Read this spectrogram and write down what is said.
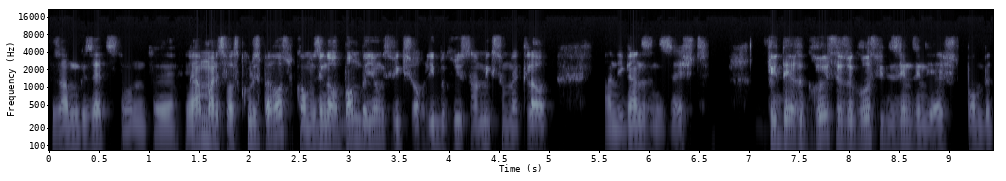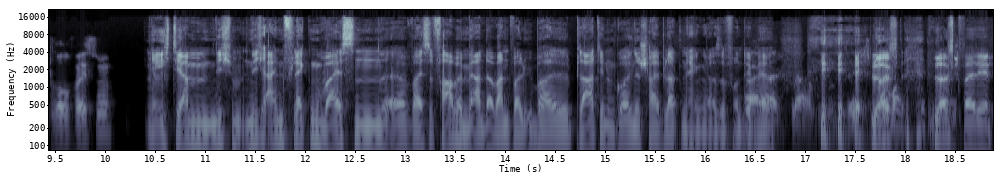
zusammengesetzt und äh, ja, man ist was Cooles bei rausgekommen. Sind auch Bombe-Jungs, wirklich auch liebe Grüße an Mix und McCloud, an die ganzen, das ist echt, für deren Größe, so groß wie die sind, sind die echt Bombe drauf, weißt du? Ich, die haben nicht, nicht einen Flecken weißen, äh, weiße Farbe mehr an der Wand, weil überall Platin und goldene Schallplatten hängen. Also von dem Ja, her. ja, läuft, läuft bei denen.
